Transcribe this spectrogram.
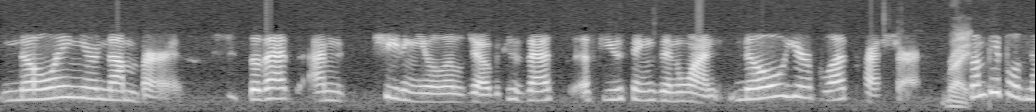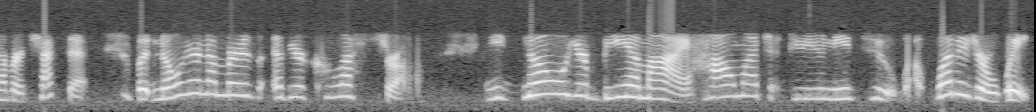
knowing your numbers. So that's I'm cheating you a little, Joe, because that's a few things in one. Know your blood pressure. Right. Some people have never checked it, but know your numbers of your cholesterol. You know your BMI. How much do you need to? What is your weight,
